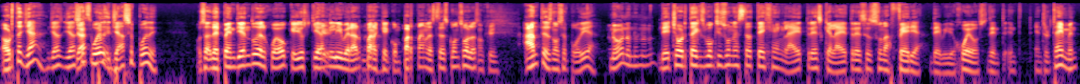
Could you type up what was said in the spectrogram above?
Ahorita ya, ya, ya, se, se puede, puede. ya se puede. O sea, dependiendo del juego que ellos quieran liberar para que compartan las tres consolas. Ok. Antes no se podía. No, no, no, no. De hecho, ahorita Xbox hizo una estrategia en la E3, que la E3 es una feria de videojuegos, de ent- ent- entertainment,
